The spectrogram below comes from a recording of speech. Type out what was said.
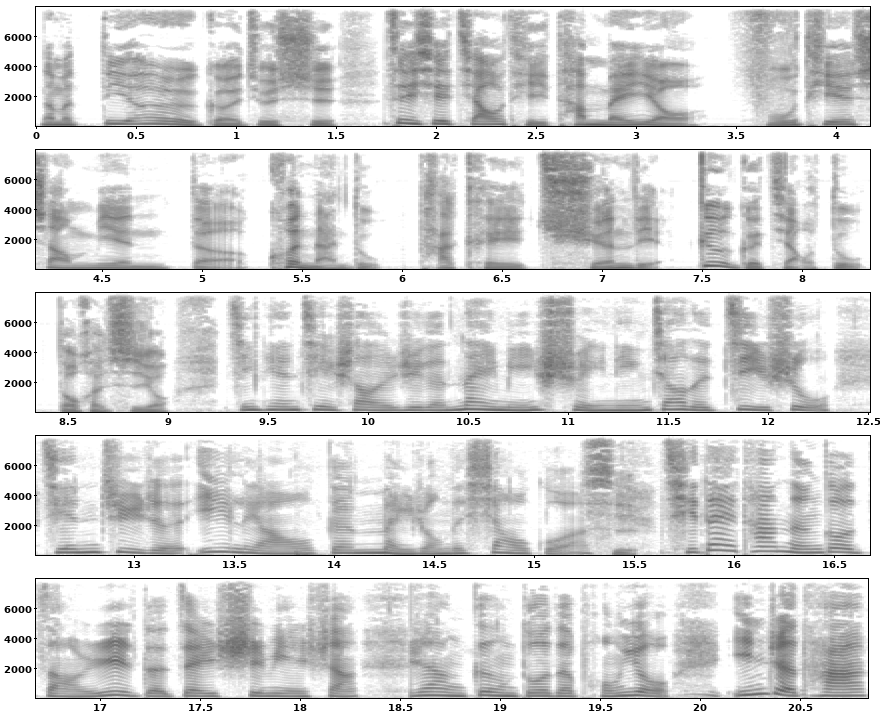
那么第二个就是这些胶体它没有服帖上面的困难度，它可以全脸各个角度都很适用。今天介绍的这个纳米水凝胶的技术，兼具着医疗跟美容的效果，是期待它能够早日的在市面上，让更多的朋友因着它，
